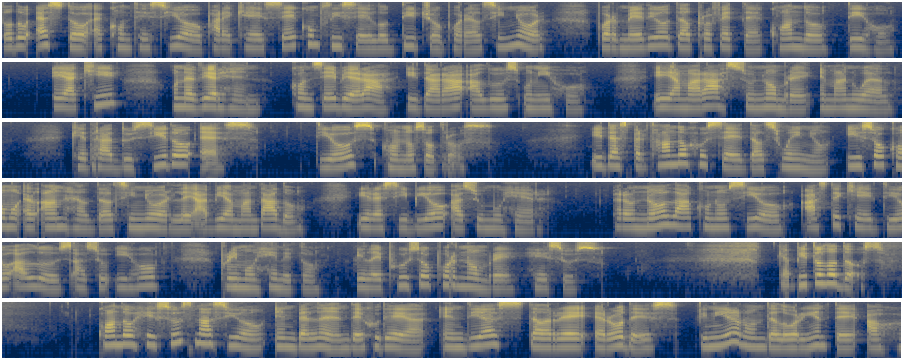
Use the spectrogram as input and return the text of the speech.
Todo esto aconteció para que se cumpliese lo dicho por el Señor por medio del profeta cuando dijo, He aquí una virgen concebirá y dará a luz un hijo, y llamará su nombre Emmanuel, que traducido es Dios con nosotros. Y despertando José del sueño, hizo como el ángel del Señor le había mandado, y recibió a su mujer. Pero no la conoció hasta que dio a luz a su hijo primogénito, y le puso por nombre Jesús. Capítulo 2 Cuando Jesús nació en Belén de Judea en días del rey Herodes, vinieron del oriente a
